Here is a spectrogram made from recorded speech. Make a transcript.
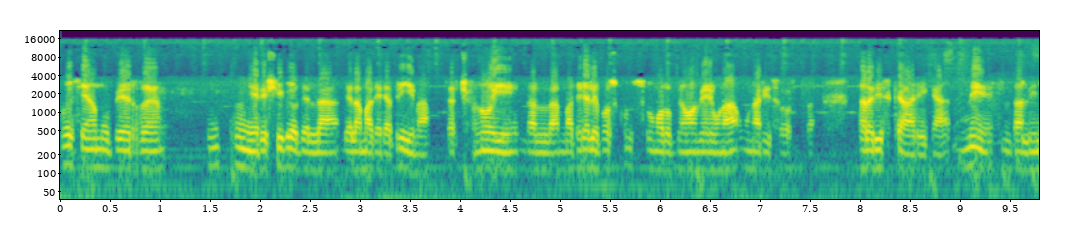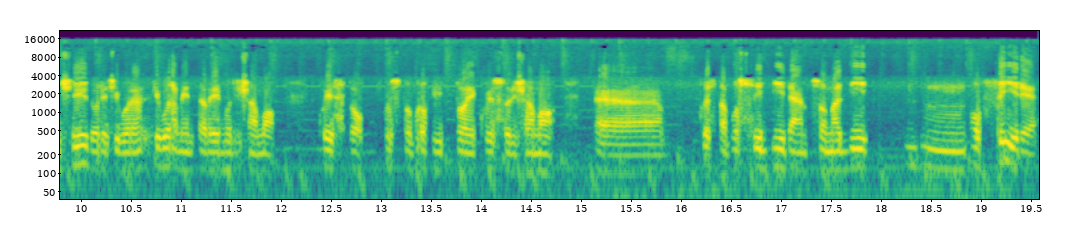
Noi siamo per il riciclo della, della, materia prima, perciò noi dal materiale post consumo dobbiamo avere una, una risorsa dalla discarica né dall'inceneritore sicura, sicuramente avremo diciamo, questo, questo, profitto e questo, diciamo, eh, questa possibilità insomma, di mh, offrire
